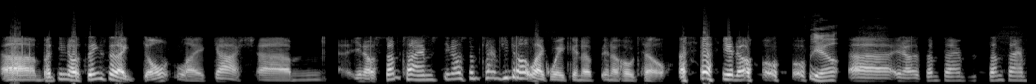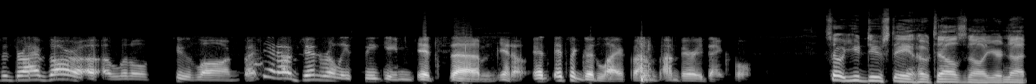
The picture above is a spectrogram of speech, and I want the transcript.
Uh, but you know, things that I don't like. Gosh, um, you know, sometimes you know, sometimes you don't like waking up in a hotel. you know, yeah. Uh, you know, sometimes sometimes the drives are a, a little too long. But you know, generally speaking, it's um, you know, it, it's a good life. I'm I'm very thankful. So you do stay in hotels and all. You're not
